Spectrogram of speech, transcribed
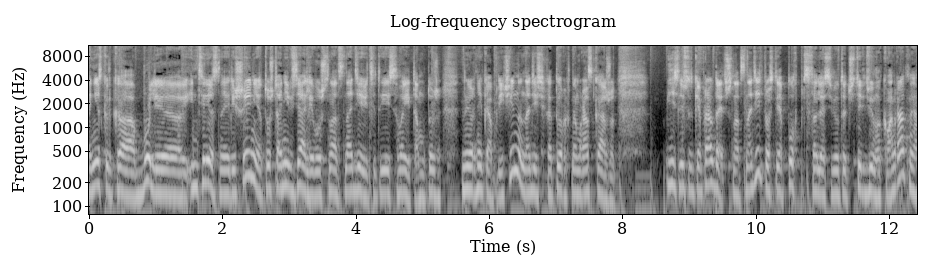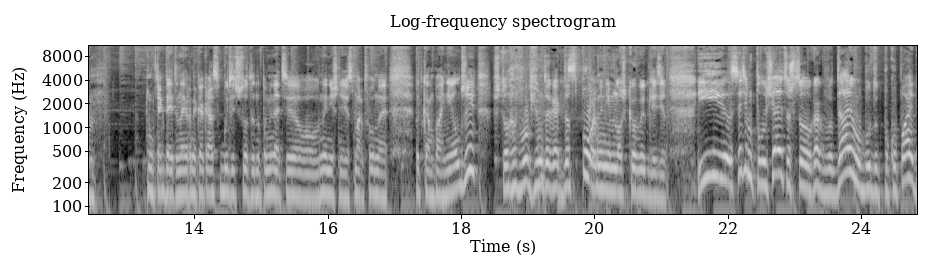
несколько более интересное решение. То, что они взяли его 16 на 9, это есть свои там тоже наверняка причины, надеюсь, о которых нам расскажут. Если все-таки оправдает 16 на 9, просто я плохо представляю себе вот это 4 дюйма квадратное, Тогда это, наверное, как раз будет что-то напоминать э, нынешние смартфоны от компании LG, что, в общем-то, как-то спорно немножко выглядит. И с этим получается, что, как бы, да, его будут покупать,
